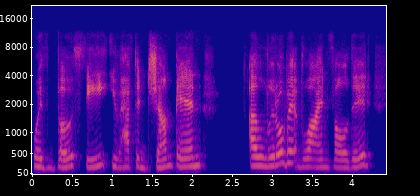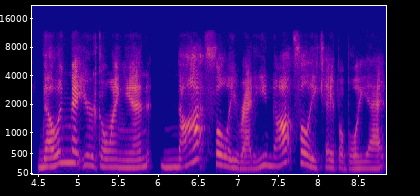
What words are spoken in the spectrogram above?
with both feet. You have to jump in a little bit blindfolded, knowing that you're going in not fully ready, not fully capable yet,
